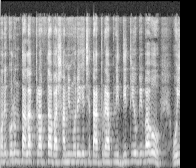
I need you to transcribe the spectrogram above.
মনে করুন তালাক প্রাপ্তা বা স্বামী মরে গেছে, তারপরে আপনি দ্বিতীয় বিবাহ, ওই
